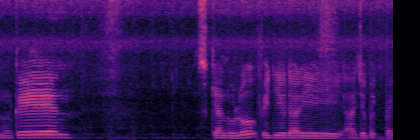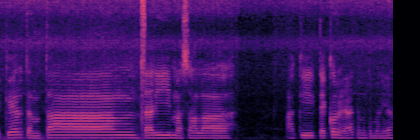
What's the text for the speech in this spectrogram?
Mungkin sekian dulu video dari Ajo Backpacker tentang dari masalah aki tekor ya teman-teman ya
